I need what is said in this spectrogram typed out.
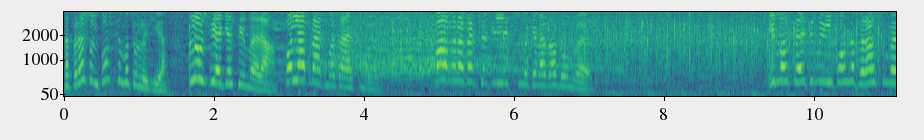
Να περάσω λοιπόν στη θεματολογία. Πλούσια και σήμερα. Πολλά πράγματα έχουμε. Πάμε να τα ξετυλίξουμε και να τα δούμε. Είμαστε έτοιμοι λοιπόν να περάσουμε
